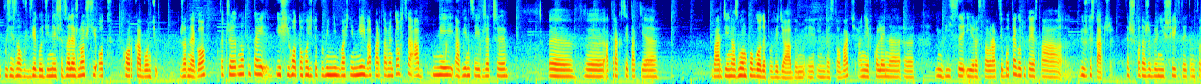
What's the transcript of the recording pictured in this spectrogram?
i później znowu dwie godziny, jeszcze w zależności od korka bądź żadnego. Także no tutaj, jeśli o to chodzi, to powinni właśnie mniej w apartamentowce, a mniej, a więcej w rzeczy, y, w atrakcje takie bardziej na złą pogodę powiedziałabym inwestować, a nie w kolejne y, imbisy i restauracje, bo tego tutaj jest na, już wystarczy. Też szkoda, żeby niszczyli tutaj ten to,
